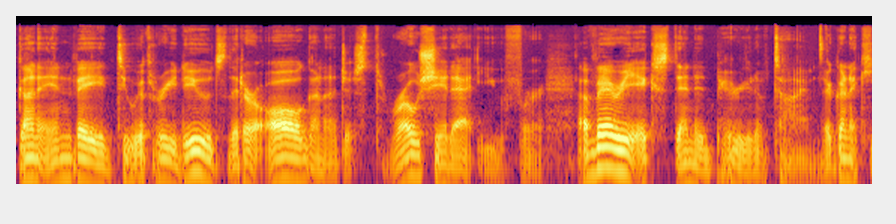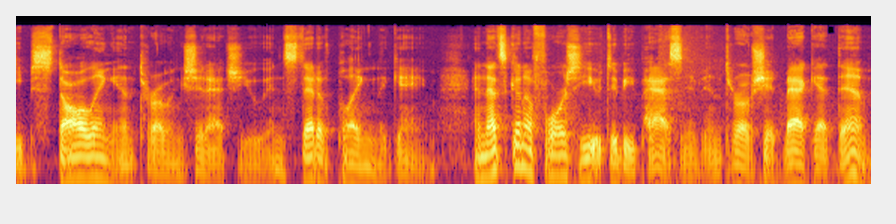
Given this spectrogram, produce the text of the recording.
gonna invade two or three dudes that are all gonna just throw shit at you for a very extended period of time. They're gonna keep stalling and throwing shit at you instead of playing the game. And that's gonna force you to be passive and throw shit back at them.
